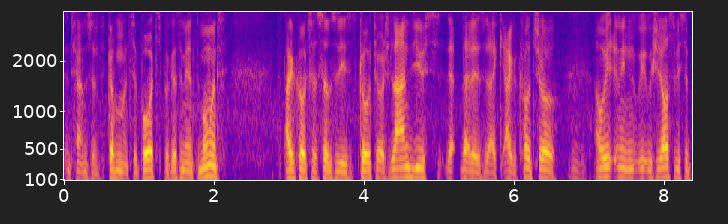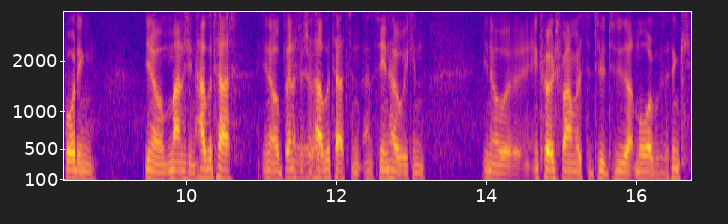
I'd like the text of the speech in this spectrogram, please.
in terms of government supports because I mean at the moment agricultural subsidies go towards land use that, that is like agricultural mm-hmm. and we, I mean we, we should also be supporting you know managing habitat you know beneficial Yeah. habitats and, and seeing how we can you know uh, encourage farmers to, do to do that more because I think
